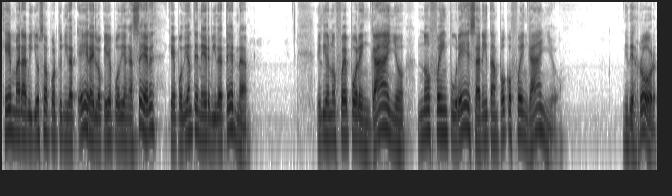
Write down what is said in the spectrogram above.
qué maravillosa oportunidad era y lo que ellos podían hacer, que podían tener vida eterna. El no fue por engaño, no fue impureza, ni tampoco fue engaño, ni de error,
